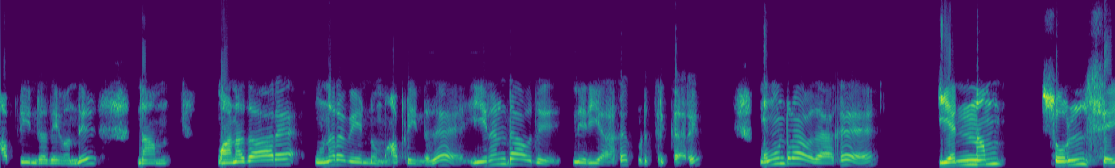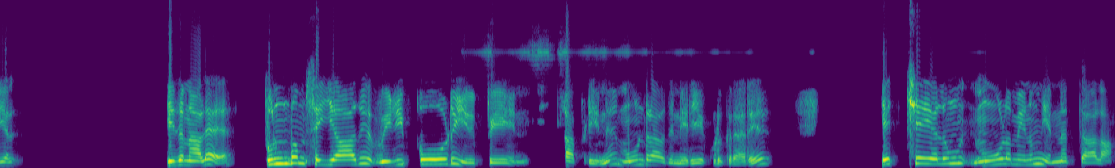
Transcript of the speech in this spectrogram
அப்படின்றதை வந்து நாம் மனதார உணர வேண்டும் அப்படின்றத இரண்டாவது நெறியாக கொடுத்திருக்காரு. மூன்றாவதாக எண்ணம் சொல் செயல். இதனால துன்பம் செய்யாது விழிப்போடு இருப்பேன். அப்படின்னு மூன்றாவது நெறியை கொடுக்கிறாரு. எச்செயலும் மூலமெனும் எண்ணத்தாலாம்.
